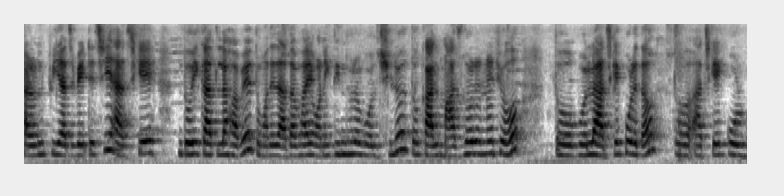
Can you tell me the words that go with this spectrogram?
কারণ পেঁয়াজ বেটেছি। আজকে দই কাতলা হবে। তোমাদের দাদা ভাই অনেক দিন ধরে বলছিল, তো কাল মাছ ধরে এনেছো, তো বলল আজকে করে দাও। তো আজকে করব।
